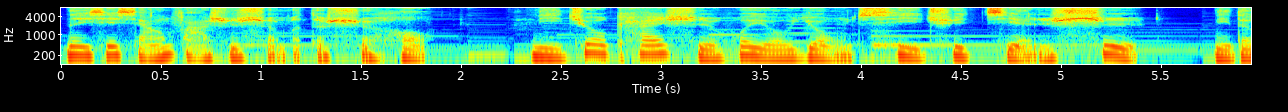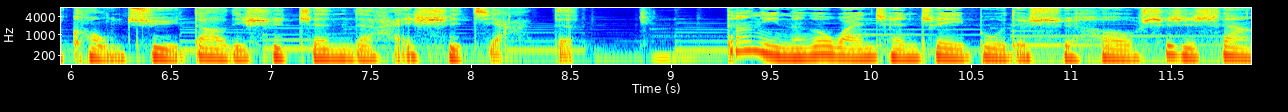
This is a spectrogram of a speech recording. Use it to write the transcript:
那些想法是什么的时候，你就开始会有勇气去检视你的恐惧到底是真的还是假的。当你能够完成这一步的时候，事实上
